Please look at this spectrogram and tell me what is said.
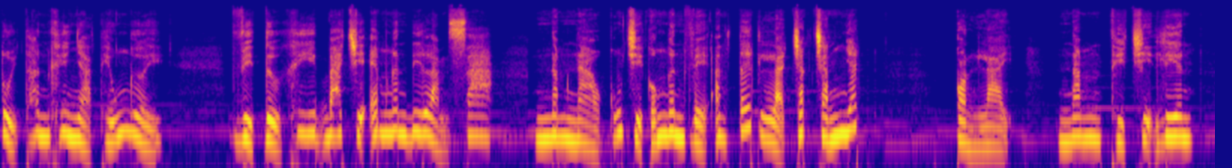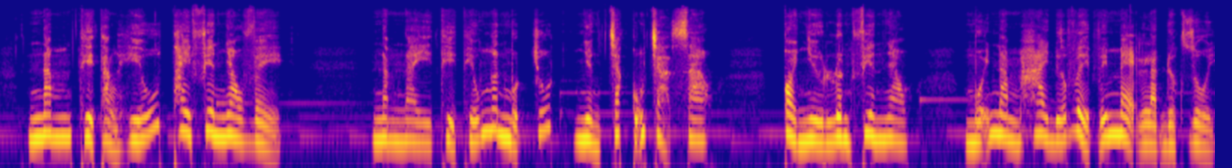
tủi thân khi nhà thiếu người. Vì từ khi ba chị em Ngân đi làm xa, năm nào cũng chỉ có Ngân về ăn Tết là chắc chắn nhất. Còn lại, năm thì chị Liên, năm thì thằng Hiếu thay phiên nhau về Năm nay thì thiếu ngân một chút nhưng chắc cũng chả sao. Coi như luân phiên nhau. Mỗi năm hai đứa về với mẹ là được rồi.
